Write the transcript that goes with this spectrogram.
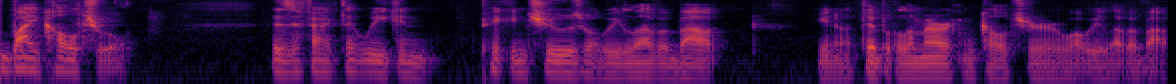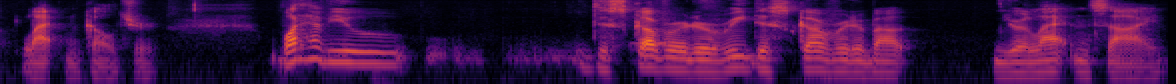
bicultural is the fact that we can pick and choose what we love about, you know, typical American culture, what we love about Latin culture. What have you discovered or rediscovered about your Latin side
